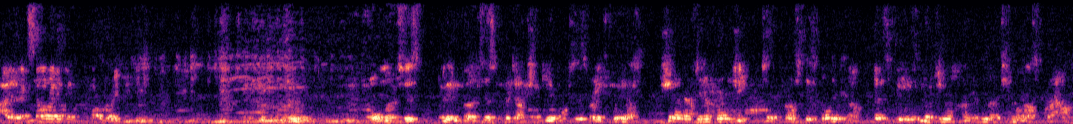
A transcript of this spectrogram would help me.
either accelerating or braking. Four motors with inverters and reduction gearboxes for each wheel should have enough energy to thrust this body car at speeds approaching 190 miles per hour.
